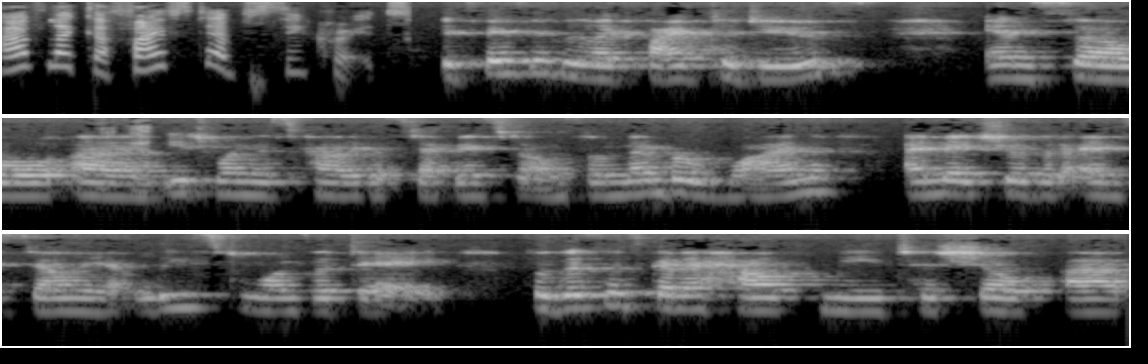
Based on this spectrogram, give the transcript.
have like a five step secret. It's basically like five to dos and so um, each one is kind of like a stepping stone so number one i make sure that i'm selling at least once a day so this is going to help me to show up,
